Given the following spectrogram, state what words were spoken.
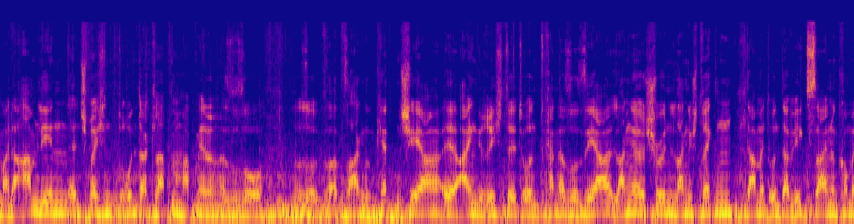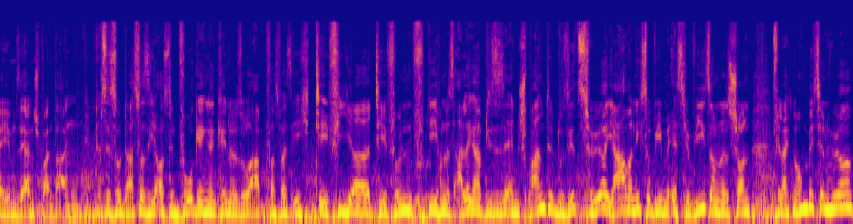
meine Armlehnen entsprechend runterklappen, habe mir dann also so, so sozusagen so ein Captain Chair äh, eingerichtet und kann also sehr lange, schöne, lange Strecken damit unterwegs sein und komme eben sehr entspannt an. Das ist so das, was ich aus den Vorgängern kenne, so ab, was weiß ich, T4, T5, die haben das alle gehabt, dieses entspannte, du sitzt höher, ja, aber nicht so wie im SUV, sondern es ist schon vielleicht noch ein bisschen höher.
